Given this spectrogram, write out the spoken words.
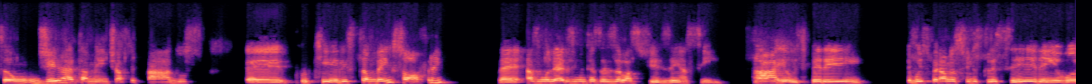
são diretamente afetados é, porque eles também sofrem, né? As mulheres muitas vezes elas dizem assim: "Ah, eu esperei, eu vou esperar meus filhos crescerem, eu vou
